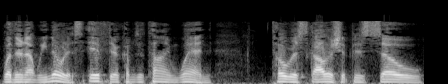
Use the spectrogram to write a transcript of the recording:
whether or not we notice. If there comes a time when Torah scholarship is so,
